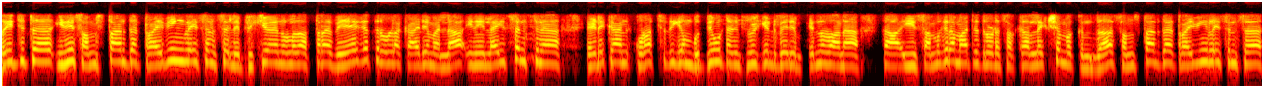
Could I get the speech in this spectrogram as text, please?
റീജിത്ത് ഇനി സംസ്ഥാനത്ത് ഡ്രൈവിംഗ് ലൈസൻസ് ലഭിക്കുക എന്നുള്ളത് അത്ര വേഗത്തിലുള്ള കാര്യമല്ല. ഇനി ലൈസൻസിന് എടുക്കാൻ കുറച്ചധികം ബുദ്ധിമുട്ട് അനുഭവിക്കേണ്ടി വരും എന്നതാണ് ഈ സമഗ്ര മാറ്റത്തിലൂടെ സർക്കാർ ലക്ഷ്യം വെക്കുന്നത്. സംസ്ഥാനത്ത് ഡ്രൈവിംഗ് ലൈസൻസ്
